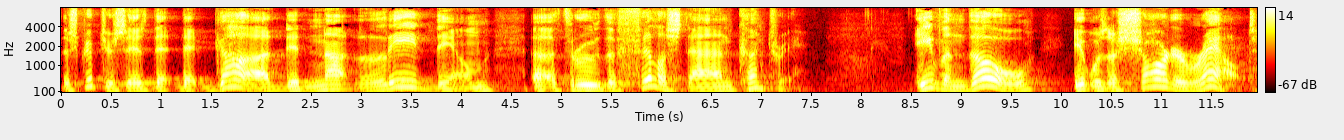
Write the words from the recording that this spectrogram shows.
the scripture says that, that God did not lead them uh, through the Philistine country, even though it was a shorter route.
